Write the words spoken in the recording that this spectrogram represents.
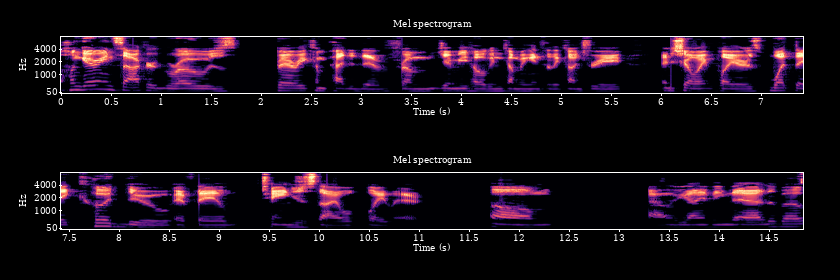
Hungarian soccer grows very competitive from Jimmy Hogan coming into the country and showing players what they could do if they change the style of play there. Um, You got anything to add about?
